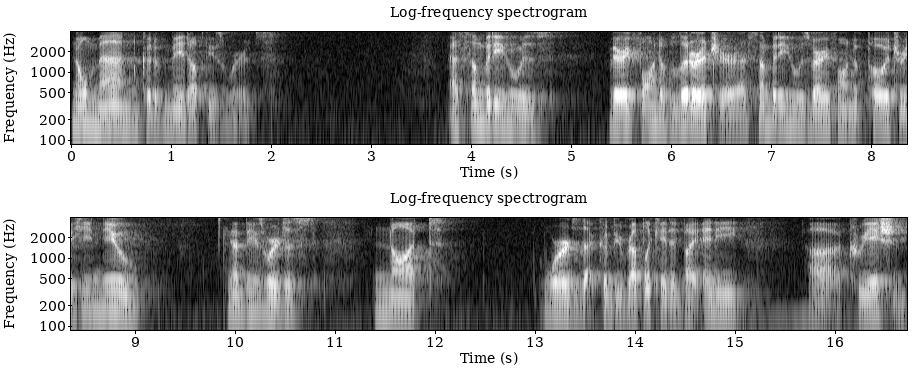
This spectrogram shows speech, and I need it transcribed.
No man could have made up these words. As somebody who was very fond of literature, as somebody who was very fond of poetry, he knew that these were just not words that could be replicated by any uh, creation.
